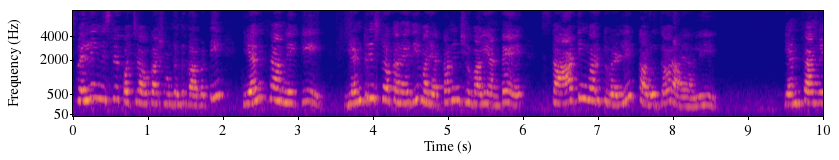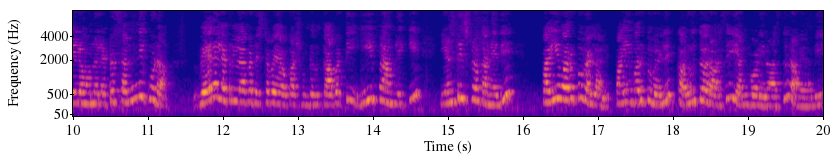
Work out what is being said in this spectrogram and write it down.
స్పెల్లింగ్ మిస్టేక్ వచ్చే అవకాశం ఉంటుంది కాబట్టి ఎన్ ఫ్యామిలీకి ఎంట్రీ స్టోక్ అనేది మరి ఎక్కడి నుంచి ఇవ్వాలి అంటే స్టార్టింగ్ వరకు వెళ్ళి కరువుతో రాయాలి. ఎన్ ఫ్యామిలీలో ఉన్న లెటర్స్ అన్ని కూడా వేరే లెటర్ లాగా డిస్టర్బ్ అయ్యే అవకాశం ఉంటుంది. కాబట్టి ఈ ఫ్యామిలీకి ఎంట్రీ స్ట్రోక్ అనేది పై వరకు వెళ్ళాలి. పై వరకు వెళ్ళి కరువుతో రాసి ఎన్ బాడీ రాస్తూ రాయాలి.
